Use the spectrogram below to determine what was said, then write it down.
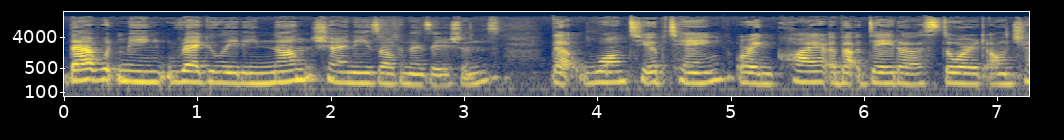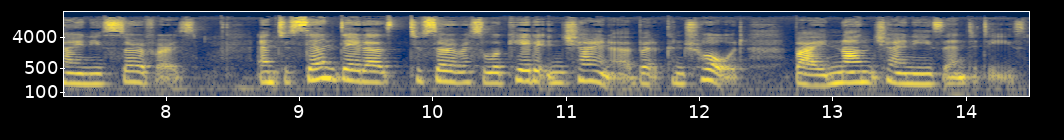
That would mean regulating non Chinese organizations that want to obtain or inquire about data stored on Chinese servers, and to send data to servers located in China but controlled by non Chinese entities.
